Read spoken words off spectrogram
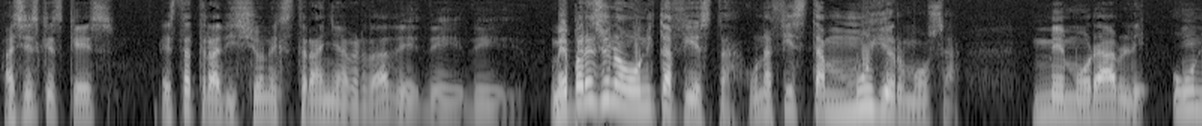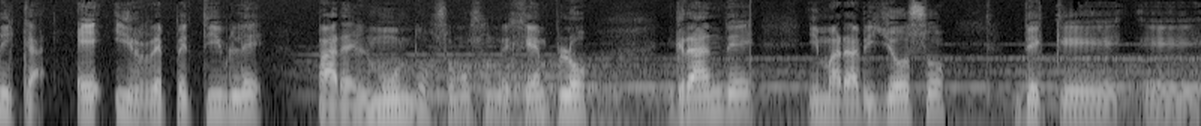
Así es que es que es esta tradición extraña, ¿verdad? De, de, de... Me parece una bonita fiesta, una fiesta muy hermosa, memorable, única e irrepetible para el mundo. Somos un ejemplo grande y maravilloso de que eh,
